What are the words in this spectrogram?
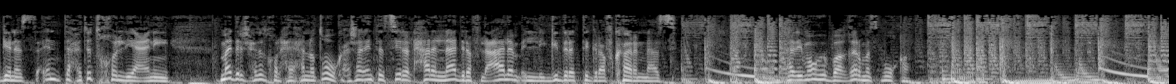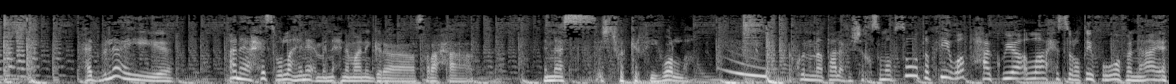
جنس أنت حتدخل يعني ما أدري إيش حتدخل حيحنطوك عشان أنت تصير الحالة النادرة في العالم اللي قدرت تقرأ أفكار الناس. هذه موهبة غير مسبوقة. حد بالله أنا أحس والله نعمة إن إحنا ما نقرأ صراحة. الناس إيش تفكر فيه؟ والله. أكون أنا طالع في الشخص مبسوطه فيه وأضحك ويا الله. احسه لطيف وهو في النهاية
